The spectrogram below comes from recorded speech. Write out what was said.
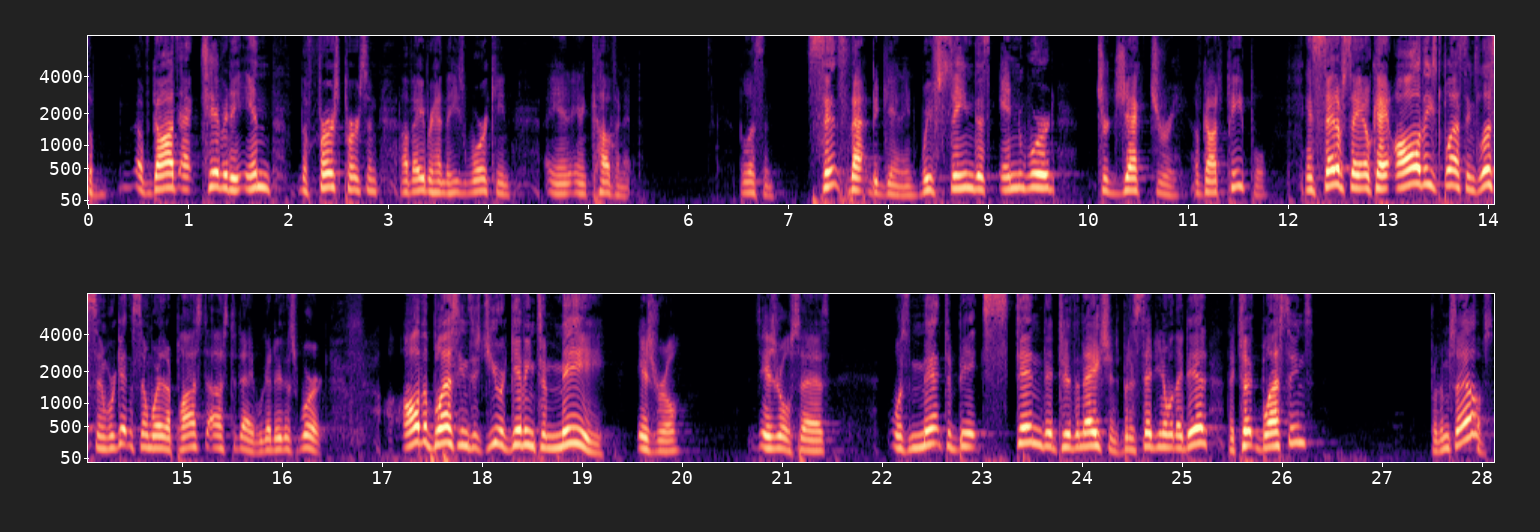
the, of God's activity in the first person of Abraham that he's working in, in covenant. But listen, since that beginning, we've seen this inward trajectory of God's people. Instead of saying, okay, all these blessings, listen, we're getting somewhere that applies to us today. We're going to do this work. All the blessings that you are giving to me, Israel, Israel says, was meant to be extended to the nations. But instead, you know what they did? They took blessings for themselves,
